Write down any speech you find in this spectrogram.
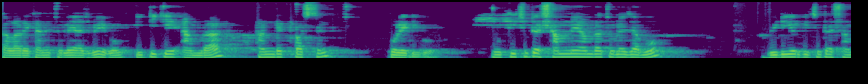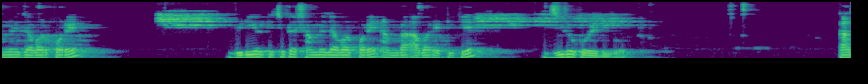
কালার এখানে চলে আসবে এবং এটিকে আমরা হান্ড্রেড পারসেন্ট করে দিব। তো কিছুটা সামনে আমরা চলে যাব। ভিডিওর কিছুটা সামনে যাওয়ার পরে, ভিডিওর কিছুটা সামনে যাওয়ার পরে আমরা আবার এটিকে জিরো করে দিব। কাজ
